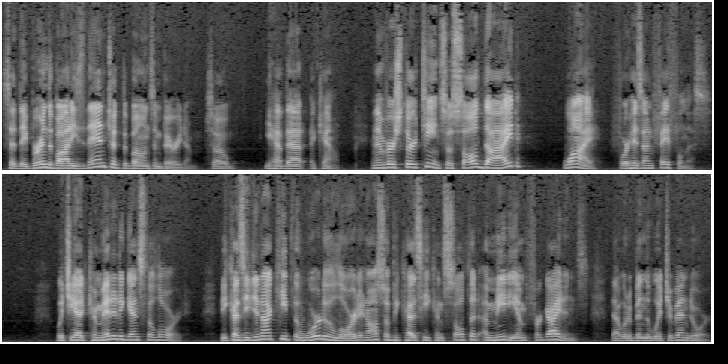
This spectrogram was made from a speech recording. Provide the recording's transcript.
said they burned the bodies, then took the bones and buried them. So you have that account. And then verse 13 So Saul died. Why? For his unfaithfulness, which he had committed against the Lord because he did not keep the word of the Lord, and also because he consulted a medium for guidance. That would have been the witch of Endor.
